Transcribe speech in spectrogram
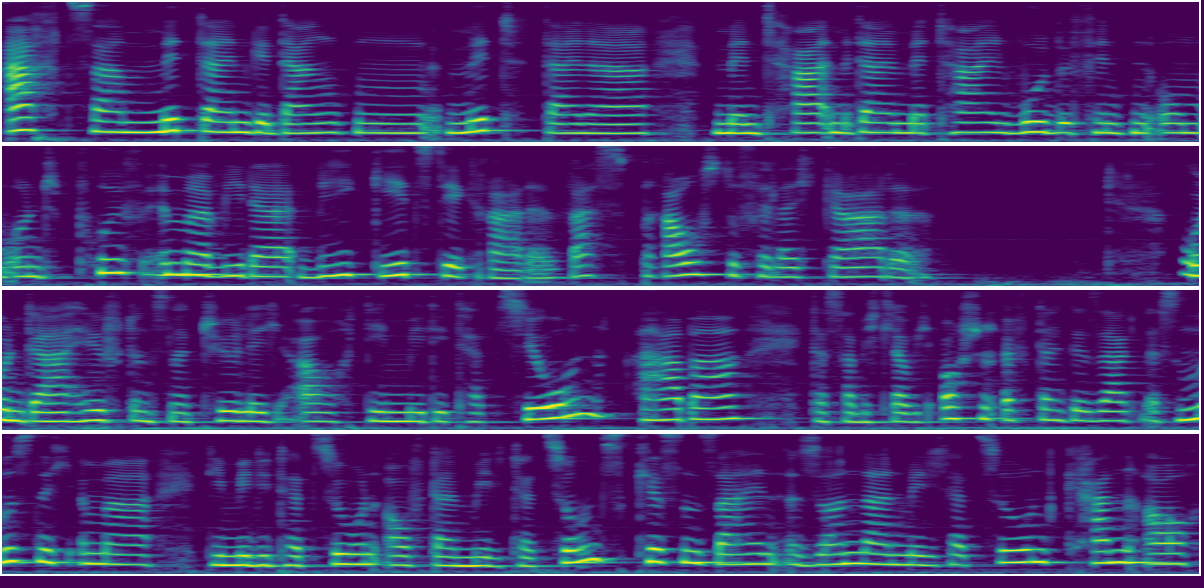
achtsam mit deinen Gedanken, mit deiner mental, mit deinem mentalen Wohlbefinden um und prüf immer wieder, wie geht's dir gerade? Was brauchst du vielleicht gerade? Und da hilft uns natürlich auch die Meditation, aber das habe ich glaube ich auch schon öfter gesagt, es muss nicht immer die Meditation auf deinem Meditationskissen sein, sondern Meditation kann auch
